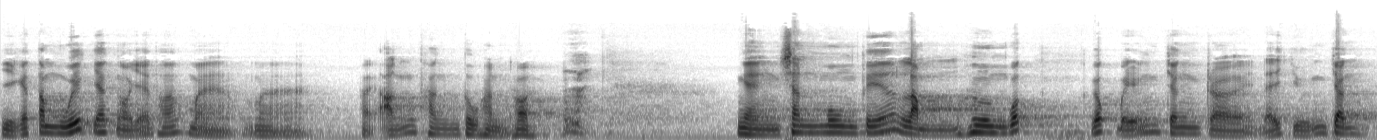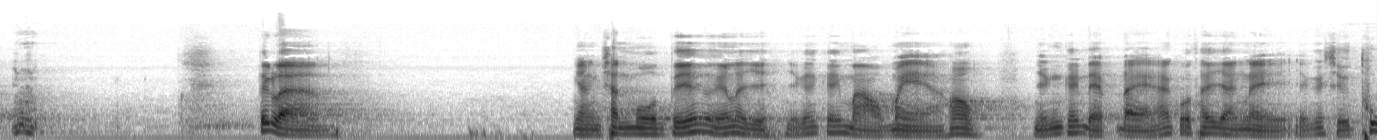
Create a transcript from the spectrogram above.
vì cái tâm quyết giác ngộ giải thoát mà mà phải ẩn thân tu hành thôi ngàn sanh muôn tía lầm hương quốc, gốc biển chân trời để dưỡng chân. Tức là ngàn sanh muôn tía có nghĩa là gì? Những cái cái màu mè, phải không? Những cái đẹp đẽ của thế gian này, những cái sự thu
